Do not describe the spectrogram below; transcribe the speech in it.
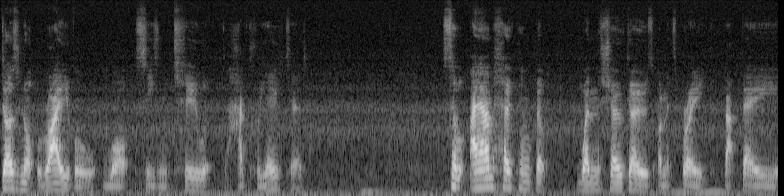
does not rival what season 2 had created. So I am hoping that when the show goes on its break that they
